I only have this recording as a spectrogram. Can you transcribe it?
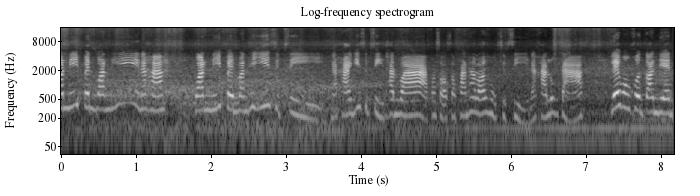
วันนี้เป็นวันที่นะคะ วันนี้เป็นวันที่ 24 นะคะ 24 ธันวาคมพศ 2564 นะคะ ลูกจ๋า เลขมงคลตอนเย็น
